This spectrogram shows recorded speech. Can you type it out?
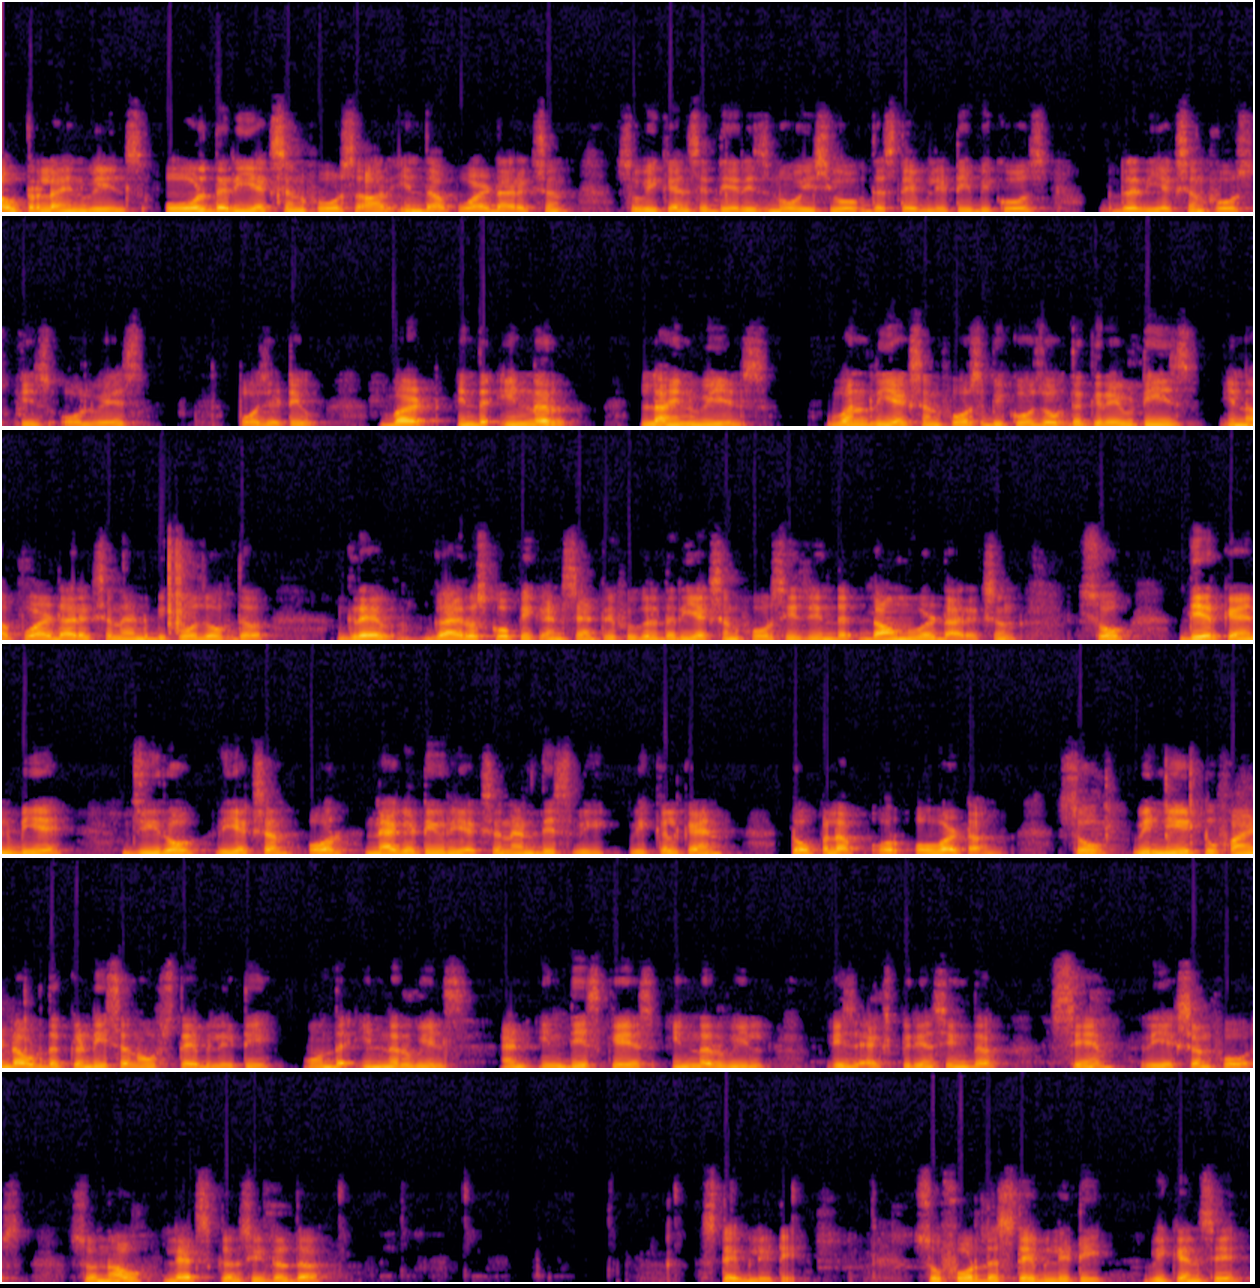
outer line wheels all the reaction force are in the upward direction. So we can say there is no issue of the stability because the reaction force is always positive. But in the inner line wheels one reaction force because of the gravity is in upward direction and because of the gyroscopic and centrifugal the reaction force is in the downward direction so there can be a zero reaction or negative reaction and this vehicle can topple up or overturn. So we need to find out the condition of stability on the inner wheels and in this case inner wheel is experiencing the same reaction force. So now let's consider the stability. So for the stability we can say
